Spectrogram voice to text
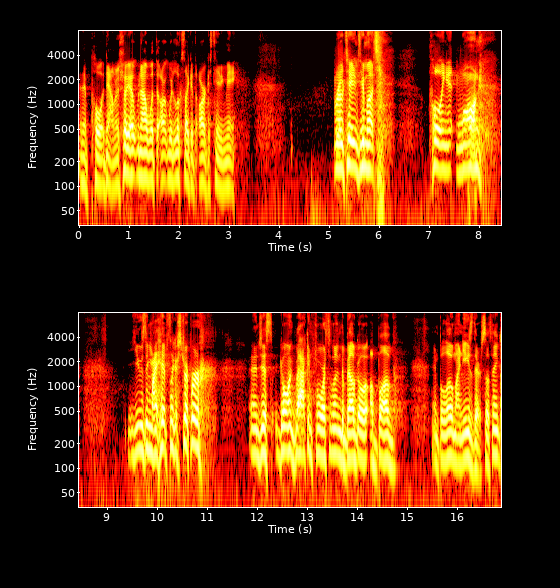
And then pull it down. I'm gonna show you now what, the, what it looks like if the arc is taming me. Rotating too much, pulling it long, using my hips like a stripper, and just going back and forth, letting the bell go above and below my knees there. So think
